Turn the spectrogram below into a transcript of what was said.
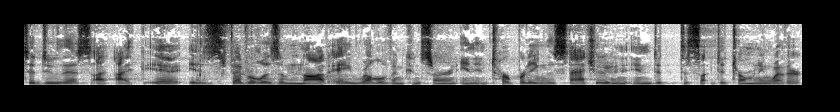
to do this? I, I, eh, is federalism not a relevant concern in interpreting the statute and in de- de- determining whether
